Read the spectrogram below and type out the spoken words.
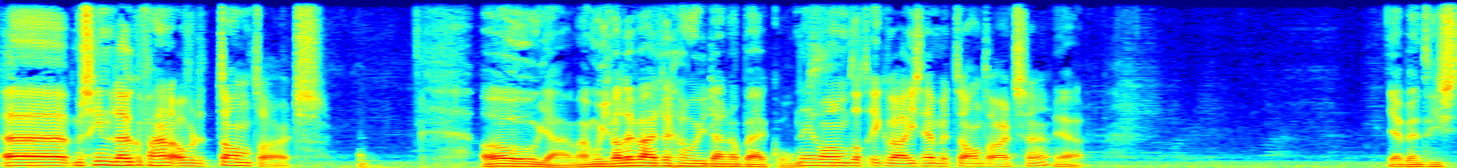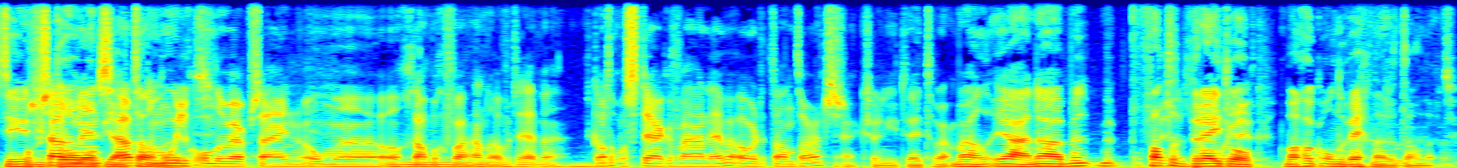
Ja. Eh, misschien leuke verhalen over de tandarts. Oh ja, maar moet je wel even uitleggen hoe je daar nou bij komt. Nee, gewoon omdat ik wel iets heb met tandartsen. Ja. Jij bent hysterisch Of zouden dol op mensen, jouw zou dat een moeilijk onderwerp zijn om eh, een grappig verhaal over te hebben? Ik kan toch wel sterke verhalen hebben over de tandarts? Ja, ik zou niet weten waar. Maar ja, nou, me- me- vat het breed op. Het mag ook onderweg naar de tandarts.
